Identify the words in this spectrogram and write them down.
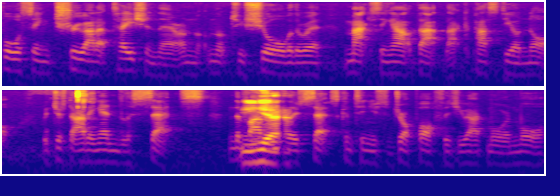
forcing true adaptation there. I'm not, I'm not too sure whether we're maxing out that, that capacity or not. We're just adding endless sets. And the value yeah. of those sets continues to drop off as you add more and more.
